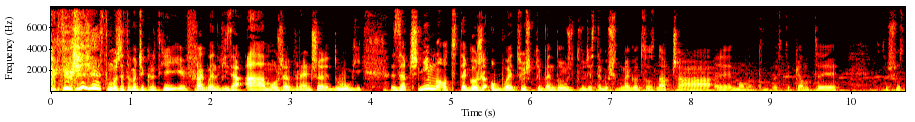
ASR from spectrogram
jak długi jest, może to będzie krótki fragment wiza, a może wręcz długi. Zacznijmy od tego, że obłe cuśki będą już 27, co oznacza, y, moment, 25... 6,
